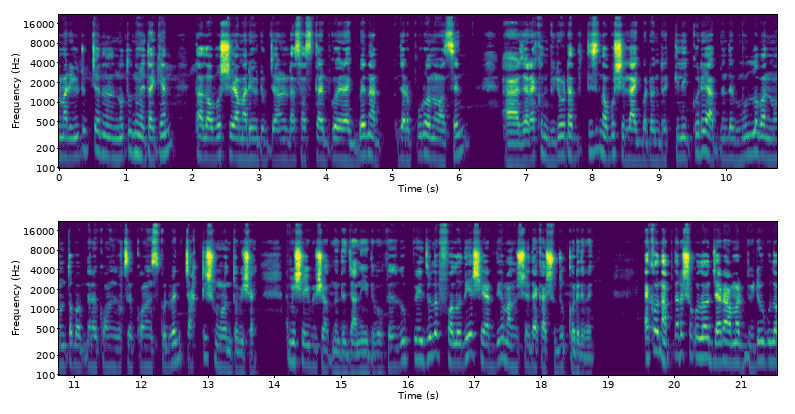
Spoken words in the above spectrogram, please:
আমার ইউটিউব চ্যানেল নতুন হয়ে থাকেন, তাহলে অবশ্যই আমার ইউটিউব চ্যানেলটা সাবস্ক্রাইব করে রাখবেন। আর যারা পুরনো আছেন আর যারা এখন ভিডিওটা দেখতেছেন, অবশ্যই লাইক বাটনটা ক্লিক করে আপনাদের মূল্যবান মন্তব্য আপনারা কমেন্ট বক্সে কমেন্টস করবেন চাকরি সংক্রান্ত বিষয়। আমি সেই বিষয়ে আপনাদের জানিয়ে দেবো। ফেসবুক পেজ হলে ফলো দিয়ে শেয়ার দিয়ে মানুষের দেখার সুযোগ করে দেবেন। এখন আপনারা সকল যারা আমার ভিডিওগুলো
